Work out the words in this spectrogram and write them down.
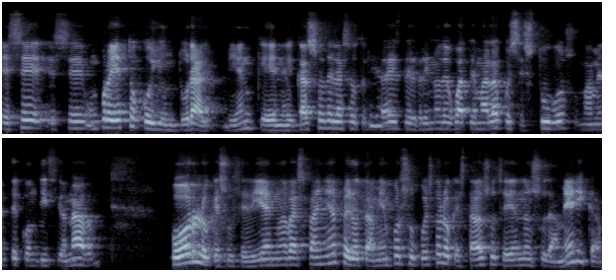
ese, ese, un proyecto coyuntural, bien, que en el caso de las autoridades del Reino de Guatemala, pues estuvo sumamente condicionado por lo que sucedía en Nueva España, pero también, por supuesto, lo que estaba sucediendo en Sudamérica.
